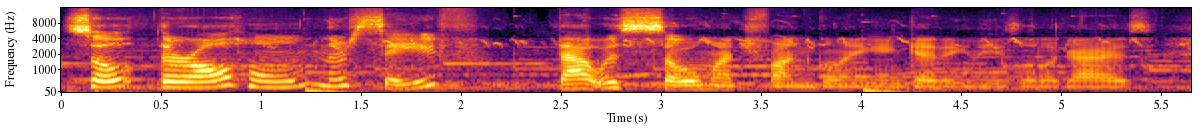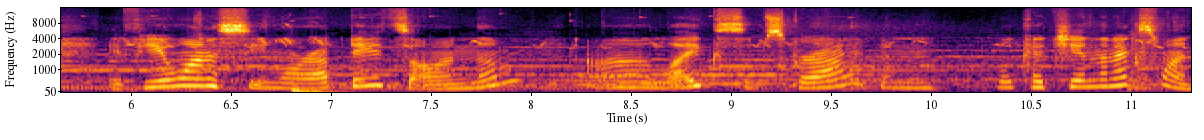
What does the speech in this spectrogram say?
So they're all home, they're safe. That was so much fun going and getting these little guys. If you want to see more updates on them, uh, like, subscribe, and we'll catch you in the next one.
